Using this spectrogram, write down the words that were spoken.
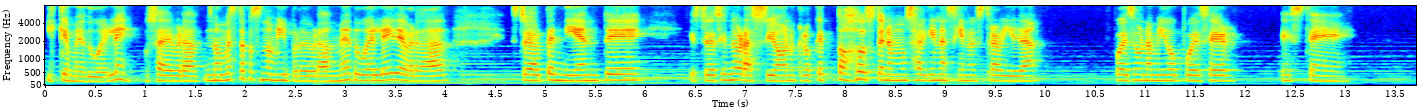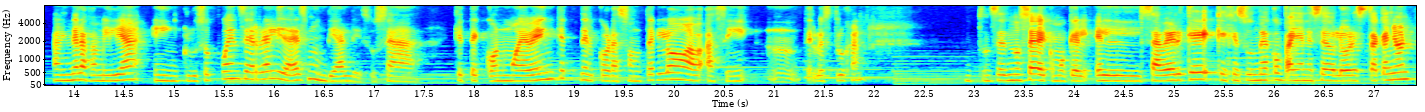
y que me duele. O sea, de verdad, no me está pasando a mí, pero de verdad me duele y de verdad estoy al pendiente estoy haciendo oración, creo que todos tenemos alguien así en nuestra vida. Puede ser un amigo, puede ser este alguien de la familia e incluso pueden ser realidades mundiales, o sea, que te conmueven, que el corazón te lo así mm, te lo estrujan. Entonces, no sé, como que el, saber que, que, Jesús me acompaña en ese dolor está cañón.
